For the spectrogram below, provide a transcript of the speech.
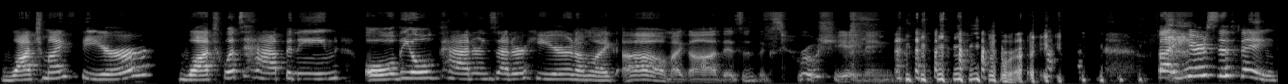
watch my fear watch what's happening, all the old patterns that are here. And I'm like, oh my God, this is excruciating. right. but here's the thing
